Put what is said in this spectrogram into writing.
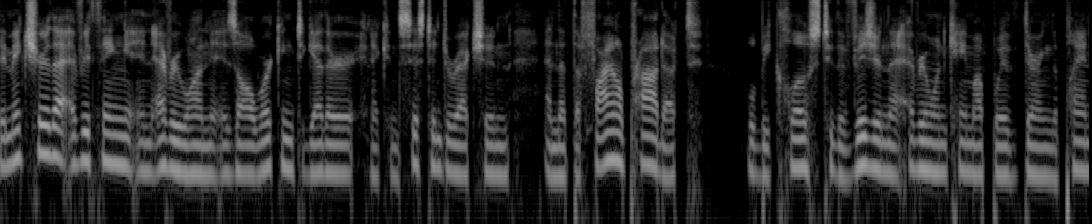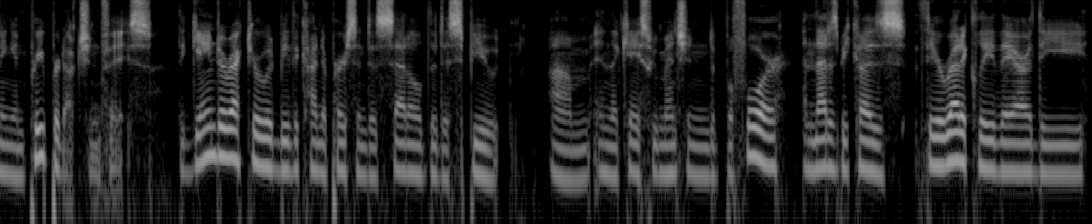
They make sure that everything and everyone is all working together in a consistent direction and that the final product will be close to the vision that everyone came up with during the planning and pre production phase. The game director would be the kind of person to settle the dispute um, in the case we mentioned before, and that is because theoretically they are the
